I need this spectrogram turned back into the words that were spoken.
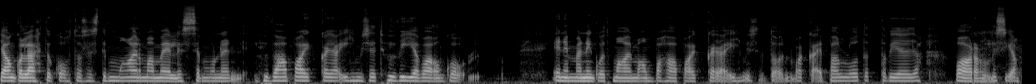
ja onko lähtökohtaisesti maailma meille semmoinen hyvä paikka ja ihmiset hyviä, vai onko enemmän niin kuin, että maailma on paha paikka ja ihmiset on vaikka epäluotettavia ja vaarallisia. Mm.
